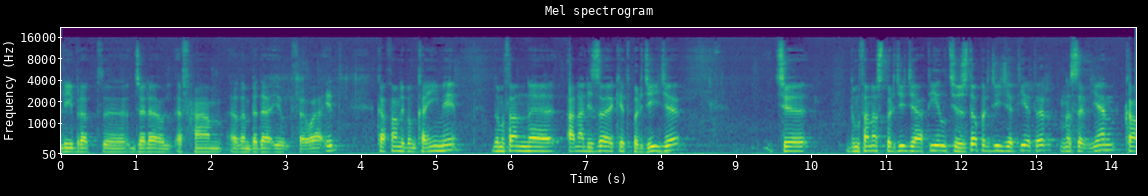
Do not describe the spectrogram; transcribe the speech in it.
librat Xhelaul Efham edhe në Bedaiul Fevaid, ka thanë Ibn Kajimi, do të thotë analizoje këtë përgjigje, që do të thonë është përgjigje e atillë që çdo përgjigje tjetër nëse vjen ka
